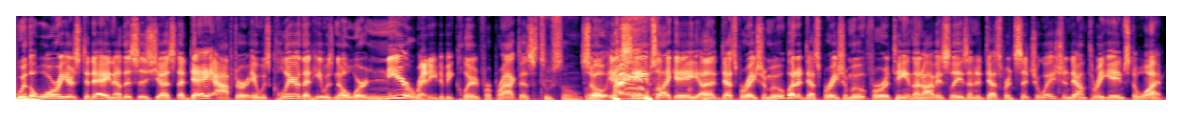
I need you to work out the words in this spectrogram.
with the Warriors today. Now, this is just a day after it was clear that he was nowhere near ready to be cleared for practice. Too soon. So it seems like a uh, desperation move, but a desperation move for a team that obviously is in a desperate situation, down three games to one.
